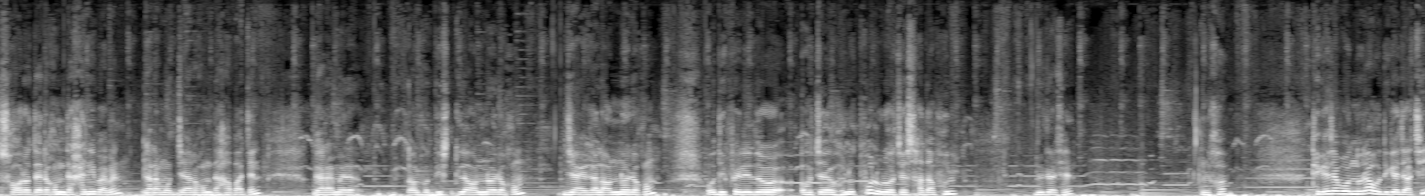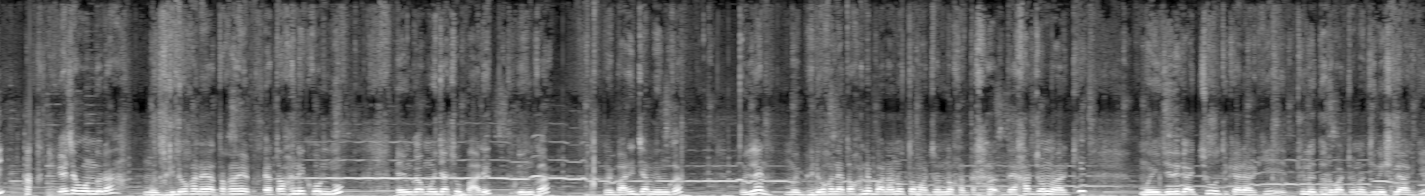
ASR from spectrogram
শহরতে এরকম দেখানি পাবেন, গ্রামের যে এরকম দেখা পাচ্ছেন। গ্রামের অল্প দৃষ্টিলা অন্য রকম জায়গালা অন্য রকম ওদিক ফেরি হচ্ছে হলুদ ফুল ওর হচ্ছে সাদা ফুল, দুইটা আছে। দেখো। ঠিক আছে বন্ধুরা, ওদিকে যাচ্ছি। ঠিক আছে বন্ধুরা, মুই ভিডিওখানে এতখানি এতখানি করনু। এমকা মুই যাচ্ছু বাড়িত, ইমকা। মুই বাড়ির যাম ইমকা। বুঝলেন? মুই ভিডিওখানে এতখানি বানানো তোমার জন্য, দেখা- দেখার জন্য আর কি। মুই যদি গাইছু ওদিকার আর কি, তুলে ধরবার জন্য জিনিসগুলো আর কি,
